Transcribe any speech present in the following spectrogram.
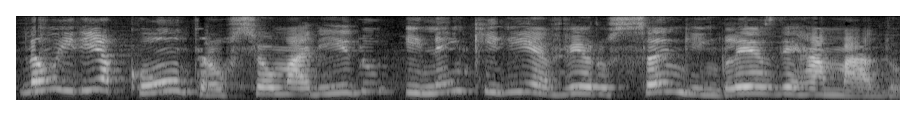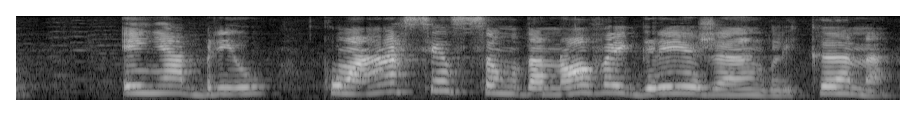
Não iria contra o seu marido e nem queria ver o sangue inglês derramado. Em abril, com a ascensão da nova igreja anglicana,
